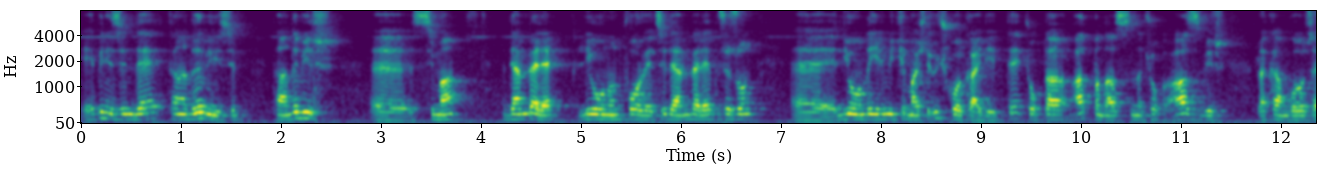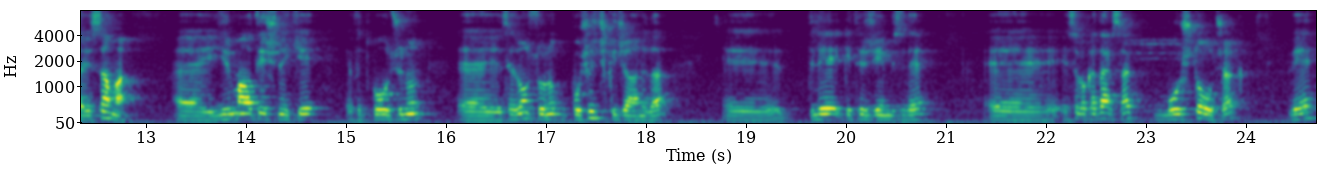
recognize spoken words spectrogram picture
hepinizin de tanıdığı bir isim, tanıdığı bir e, sima Dembele, Lyon'un forveti Dembele bu sezon e, Lyon'da 22 maçta 3 gol kaydetti. Çok da atmadı aslında çok az bir rakam gol sayısı ama e, 26 yaşındaki futbolcunun e, sezon sonu boşa çıkacağını da e, dile getireceğimizi de e, hesaba katarsak boşta olacak ve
